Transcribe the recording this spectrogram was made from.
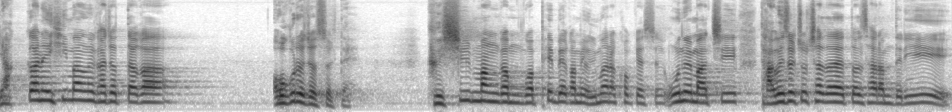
약간의 희망을 가졌다가 어그러졌을 때 그 실망감과 패배감이 얼마나 컸겠어요. 오늘 마치 다윗을 쫓아다녔던 사람들이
